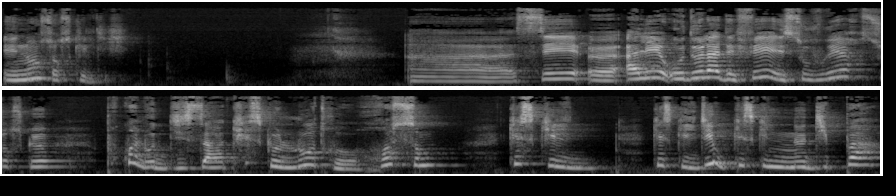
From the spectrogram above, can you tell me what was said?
et non sur ce qu'il dit. Euh, c'est euh, aller au-delà des faits et s'ouvrir sur ce que pourquoi l'autre dit ça, qu'est-ce que l'autre ressent, qu'est-ce qu'il dit ou qu'est-ce qu'il ne dit pas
